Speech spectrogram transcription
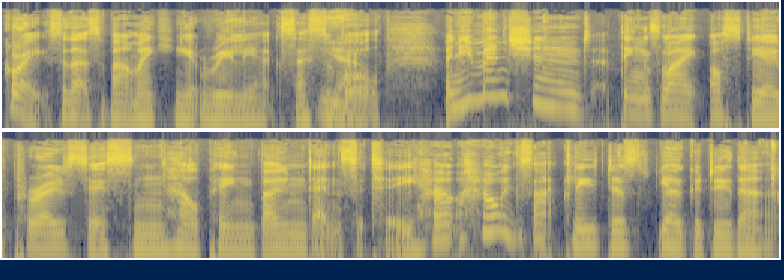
Great. So that's about making it really accessible. Yeah. And you mentioned things like osteoporosis and helping bone density. How how exactly does yoga do that?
